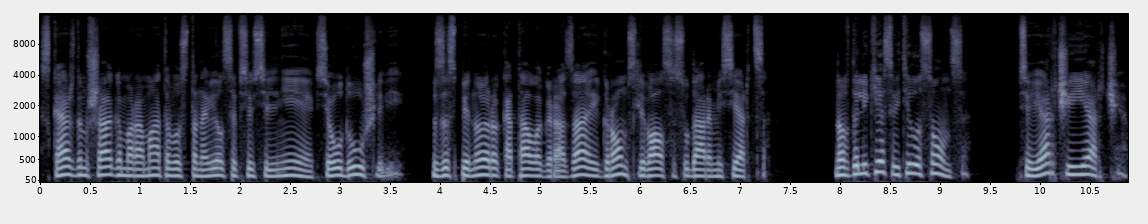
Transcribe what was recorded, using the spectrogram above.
С каждым шагом аромат его становился все сильнее, все удушливее. За спиной рокотала гроза, и гром сливался с ударами сердца. Но вдалеке светило солнце. Все ярче и ярче,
